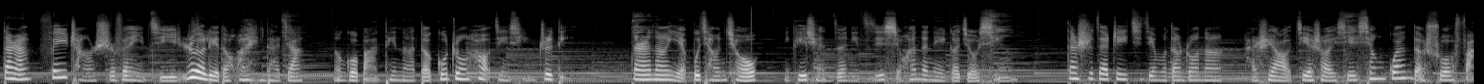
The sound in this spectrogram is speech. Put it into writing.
当然，非常十分以及热烈的欢迎大家能够把 Tina 的公众号进行置顶。当然呢，也不强求，你可以选择你自己喜欢的那个就行。但是在这一期节目当中呢，还是要介绍一些相关的说法。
